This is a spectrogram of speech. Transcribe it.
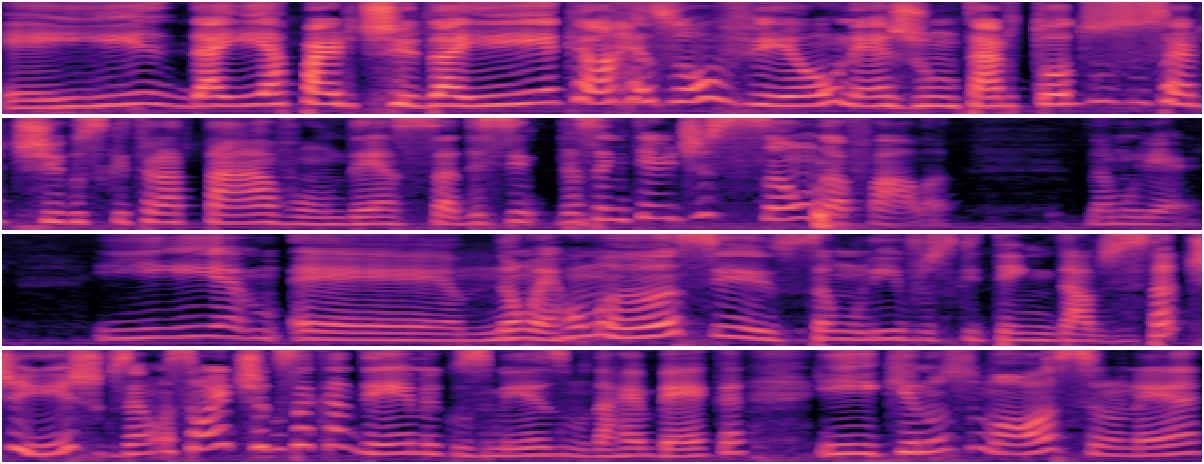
e daí a partir daí é que ela resolveu, né, juntar todos os artigos que tratavam dessa, desse- dessa interdição da fala da mulher. E é, não é romance, são livros que têm dados estatísticos, é- são artigos acadêmicos mesmo da Rebeca e que nos mostram, né,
